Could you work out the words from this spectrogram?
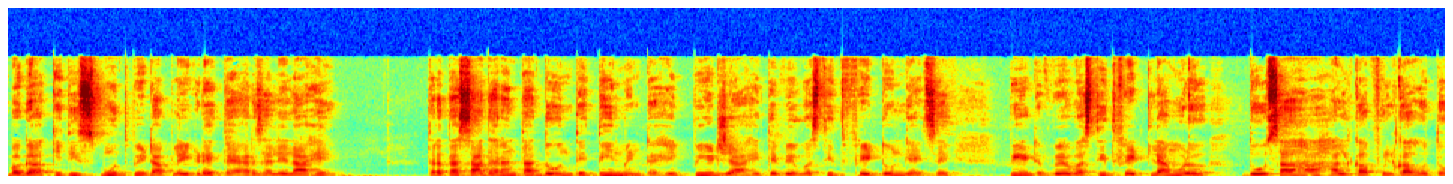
बघा किती स्मूथ पीठ आपलं इकडे तयार झालेलं आहे. तर आता साधारणतः दोन ते तीन मिनटं हे पीठ जे आहे ते व्यवस्थित फेटून घ्यायचं आहे पीठ व्यवस्थित फेटल्यामुळं डोसा हा हलका फुलका होतो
